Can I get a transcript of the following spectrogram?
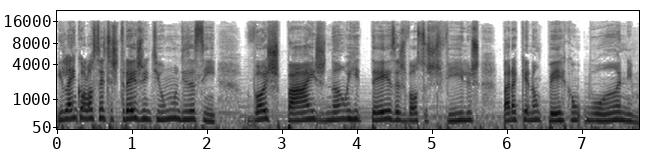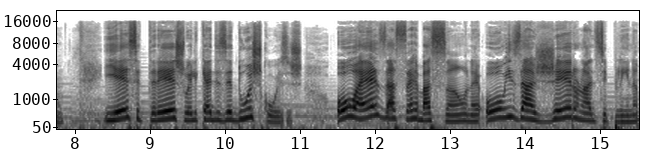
E lá em Colossenses 3, 21 diz assim: Vós pais, não irriteis os vossos filhos, para que não percam o ânimo. E esse trecho ele quer dizer duas coisas ou a exacerbação, né, ou exagero na disciplina,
